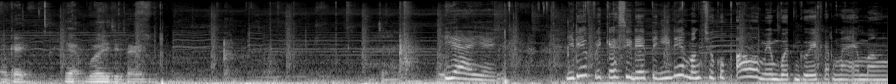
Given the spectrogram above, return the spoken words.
Oke. Ya, boleh diceritain. Iya iya iya. Jadi aplikasi dating ini emang cukup awam ya buat gue karena emang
